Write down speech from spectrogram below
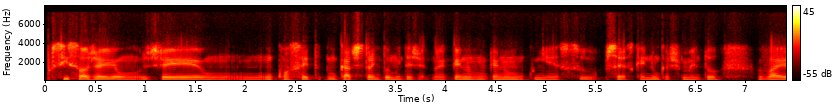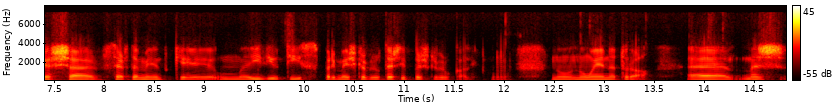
por si só já é, um, já é um, um, conceito um bocado estranho para muita gente. Não é? quem, não, quem não conhece o processo, quem nunca experimentou, vai achar certamente que é uma idiotice primeiro escrever o teste e depois escrever o código. Não, não é natural. Uh, mas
